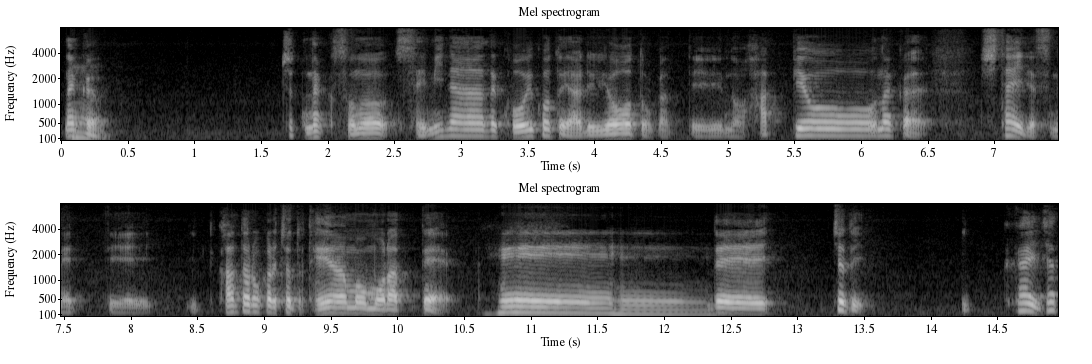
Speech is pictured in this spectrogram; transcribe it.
なんか、うん。ちょっとなんかそのセミナーでこういうことやるよとかっていうのを発表なんかしたいですねって勘太郎からちょっと提案ももらって。ーへえでちょっと一回じゃ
